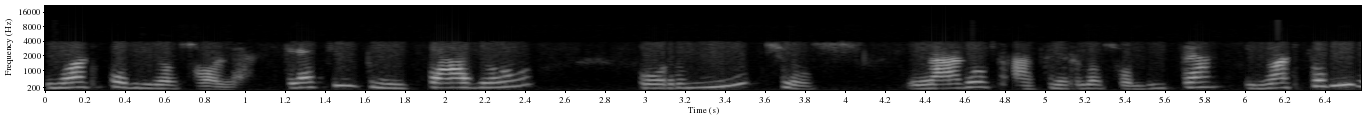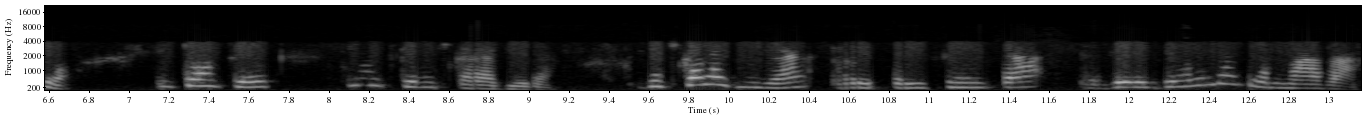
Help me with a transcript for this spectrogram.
no has podido sola, que has intentado por muchos lados hacerlo solita y no has podido. Entonces, tienes que buscar ayuda. Buscar ayuda representa desde una llamada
